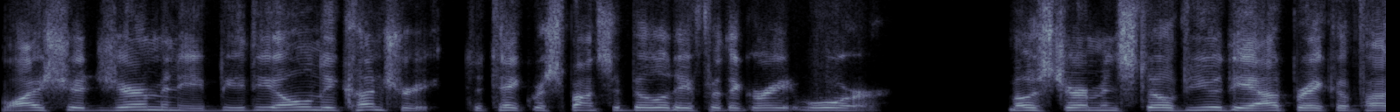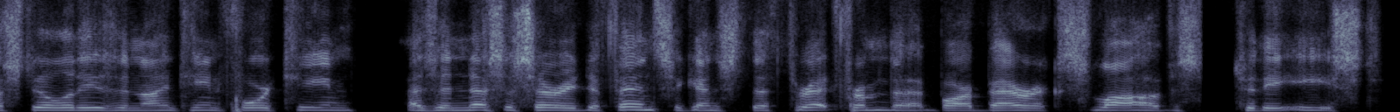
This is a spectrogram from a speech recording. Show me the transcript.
Why should Germany be the only country to take responsibility for the Great War? Most Germans still view the outbreak of hostilities in 1914 as a necessary defense against the threat from the barbaric Slavs to the east.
